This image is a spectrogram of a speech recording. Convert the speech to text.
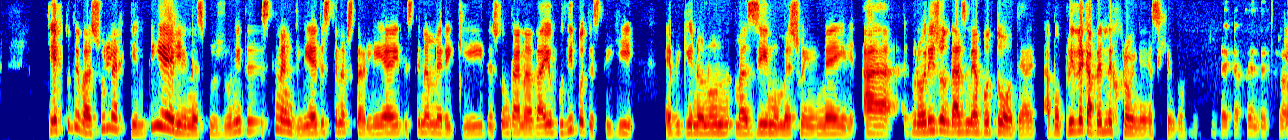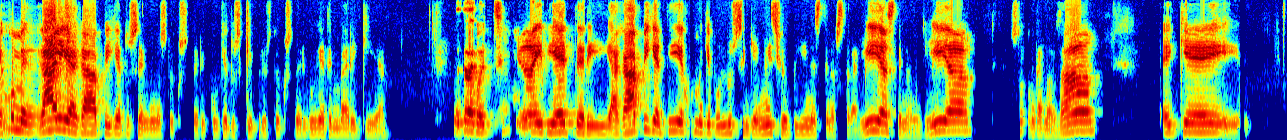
και έκτοτε, Βασούλα, αρκετοί Έλληνες που ζουν είτε στην Αγγλία, είτε στην Αυστραλία, είτε στην Αμερική, είτε στον Καναδά ή οπουδήποτε στη γη επικοινωνούν μαζί μου μέσω email, α, γνωρίζοντας με από τότε, από πριν 15 χρόνια σχεδόν. 15 χρόνια. Έχω μεγάλη αγάπη για τους Έλληνες του εξωτερικού και τους Κύπριους του εξωτερικού για την παροικία. Έχω έτσι μια ιδιαίτερη αγάπη γιατί έχουμε και πολλούς συγγενείς οι οποίοι είναι στην Αυστραλία, στην Αγγλία, στον Καναδά ε, και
